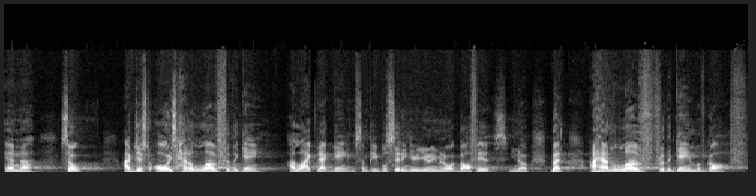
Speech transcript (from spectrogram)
And uh, so I've just always had a love for the game. I like that game. Some people sitting here, you don't even know what golf is, you know, but I had a love for the game of golf.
